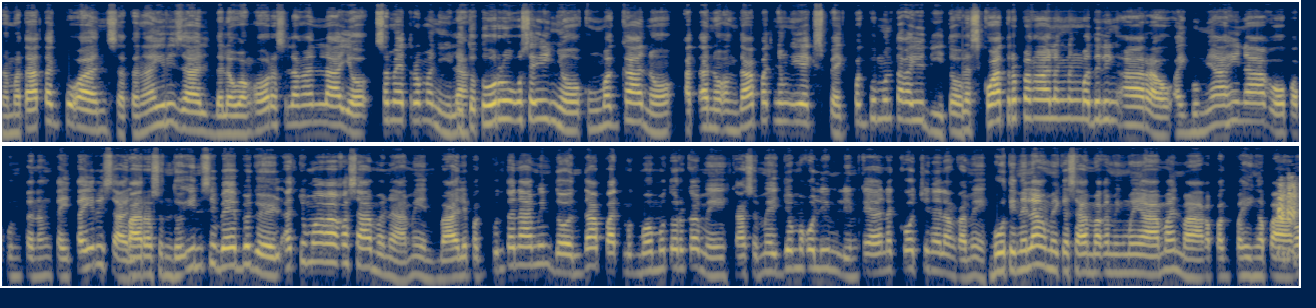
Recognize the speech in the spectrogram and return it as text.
na matatagpuan sa Tanay Rizal, dalawang oras lang ang layo sa Metro Manila. Ituturo ko sa inyo kung magkano at ano ang dapat nyong i-expect pag pumunta kayo dito. Alas 4 pa nga lang ng madaling araw ay bumiyahe na ako papunta ng Taytay Rizal para sunduin si Bebe Girl at yung mga kakasama namin. Bale, pagpunta namin doon, dapat magmomotor kami kaso medyo makulimlim kaya nagkotse na lang kami. Buti na lang may kasama kaming mayaman, makakapagpahinga pa ako.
